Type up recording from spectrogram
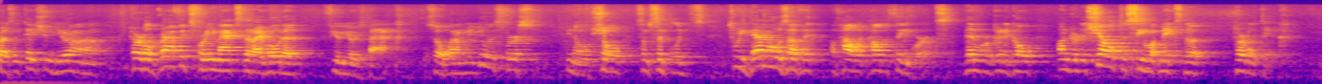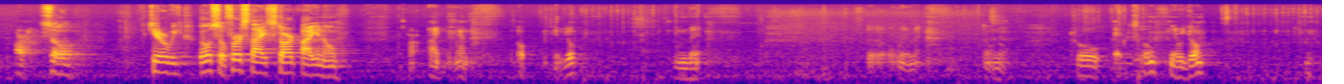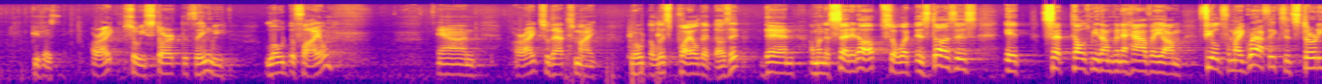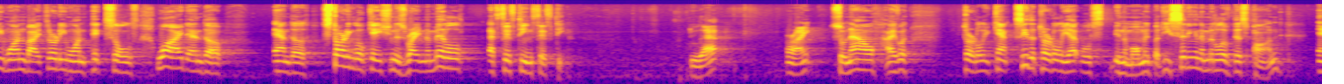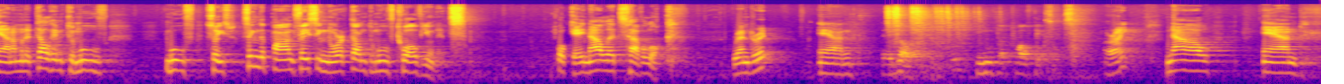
presentation here on a turtle graphics for Emacs that I wrote a few years back. So what I'm gonna do is first, you know, show some simple three demos of it, of how it, how the thing works. Then we're gonna go under the shell to see what makes the turtle tick. All right, so here we go. So first I start by, you know, I, oh, here we go. One minute. Uh, wait a minute. Don't know. Control X. Oh, there we go. Me. All right, so we start the thing. We load the file. And, all right, so that's my load the Lisp file that does it. Then I'm going to set it up. So what this does is it set, tells me that I'm going to have a um, field for my graphics. It's 31 by 31 pixels wide, and the, and the starting location is right in the middle at 1550. Do that. All right. So now I have a turtle. You can't see the turtle yet we'll, in a moment, but he's sitting in the middle of this pond, and I'm going to tell him to move move, so he's seeing the pond facing north, tell him to move 12 units. Okay, now let's have a look. Render it, and there you go. He moved up 12 pixels. All right? Now, and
